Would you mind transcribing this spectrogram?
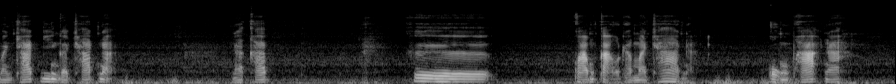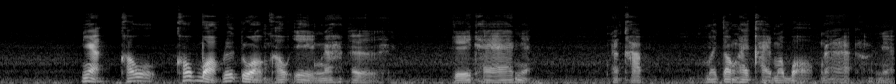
มันชัดยิ่งกับชัดน่ะนะครับ คือความเก่าธรรมชาติน่ะ องค์พระนะ เนี่ยเขาเขาบอกด้วยตัวของเขาเองนะเออเจ๊แท้เนี่ยนะครับ ไม่ต้องให้ใครมาบอกนะฮะเนี่ย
